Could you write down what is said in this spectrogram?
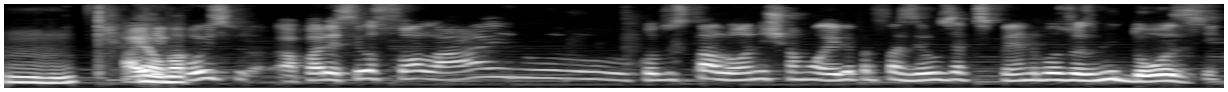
Uhum. Aí É uma- depois apareceu só lá e no, quando o Stallone chamou ele pra fazer os Expendables 2012.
